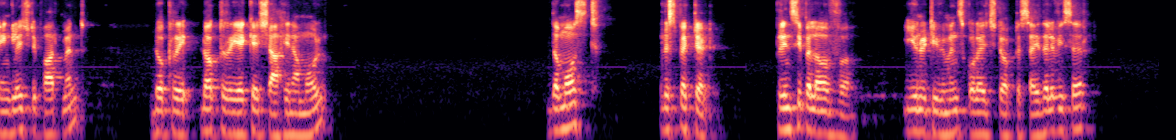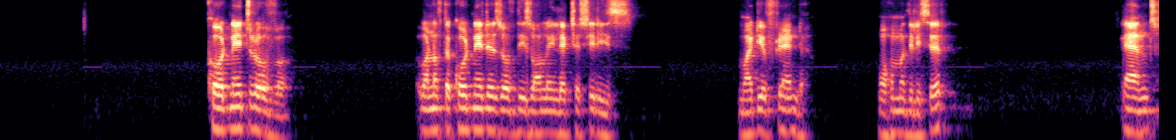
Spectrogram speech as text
English Department, Dr. Dr. A.K. Shahina Mol, the most respected principal of Unity Women's College, Dr. Said Alavi sir, coordinator of uh, one of the coordinators of this online lecture series, my dear friend Muhammad Ali sir, and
